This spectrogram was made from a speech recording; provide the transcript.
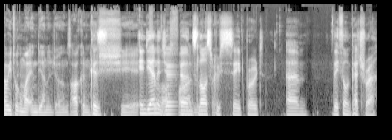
are we talking it. about Indiana Jones? I couldn't. Because shit. Indiana last Jones Last. Crusade, bro. Um, they filmed Petra.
